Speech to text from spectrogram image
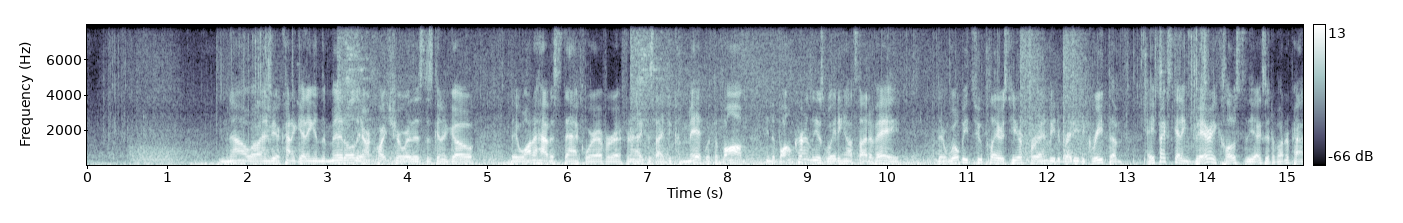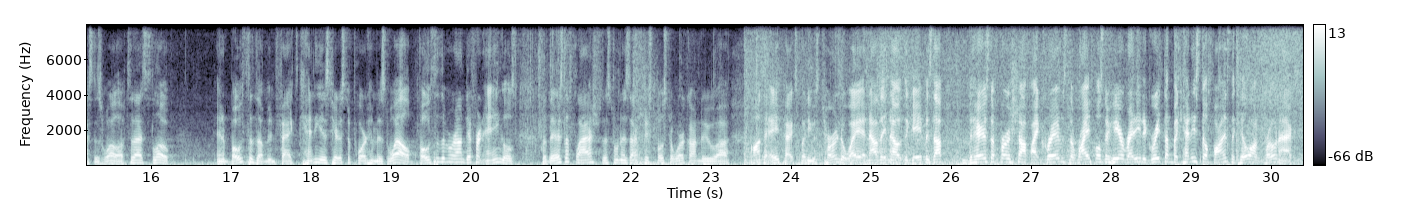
Now, well, Envy are kind of getting in the middle. They aren't quite sure where this is going to go. They want to have a stack wherever Fnatic decide to commit with the bomb. I mean, the bomb currently is waiting outside of A. There will be two players here for Envy to ready to greet them. Apex getting very close to the exit of Underpass as well, up to that slope. And both of them, in fact, Kenny is here to support him as well. Both of them are on different angles. So there's the flash. This one is actually supposed to work onto uh, onto Apex, but he was turned away, and now they know the game is up. There's the first shot by Krimz. The rifles are here, ready to greet them, but Kenny still finds the kill on Pronax.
